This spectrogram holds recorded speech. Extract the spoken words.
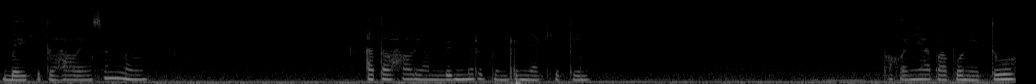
Baik itu hal yang seneng atau hal yang bener-bener nyakitin. Pokoknya apa pun itu,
